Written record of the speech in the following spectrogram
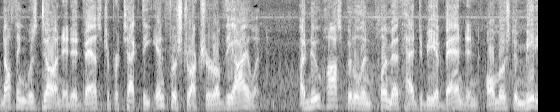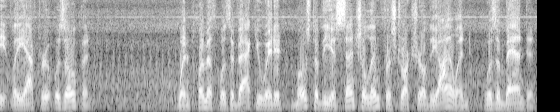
nothing was done in advance to protect the infrastructure of the island. A new hospital in Plymouth had to be abandoned almost immediately after it was opened. When Plymouth was evacuated, most of the essential infrastructure of the island was abandoned.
